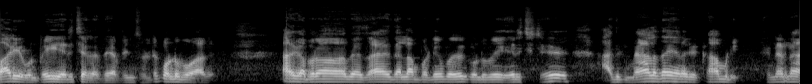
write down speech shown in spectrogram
பாடியை கொண்டு போய் எரிச்சிடுறது அப்படின்னு சொல்லிட்டு கொண்டு போவாங்க. அதுக்கப்புறம் அந்த இதெல்லாம் பண்ணி போய் கொண்டு போய் எரிச்சிட்டு அதுக்கு மேலே தான் எனக்கு காமெடி. என்னென்னா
